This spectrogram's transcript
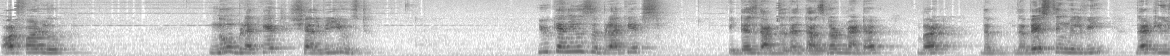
or for loop no bracket shall be used. You can use the brackets it does that, that does not matter but the, the best thing will be that you,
